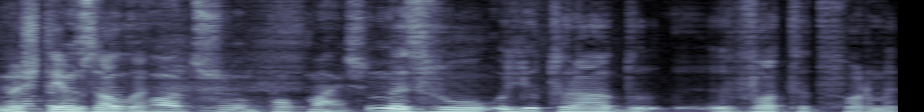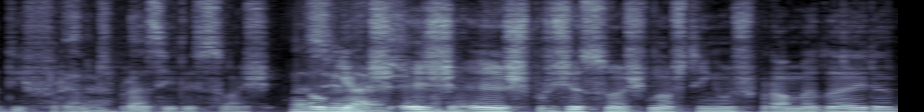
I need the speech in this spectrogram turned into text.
mas temos algo. votos um pouco mais. Mas o, eleitorado eh, vota de forma diferente para as eleições. Nacionais. Aliás, as, uhum. as projeções que nós tínhamos para a Madeira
